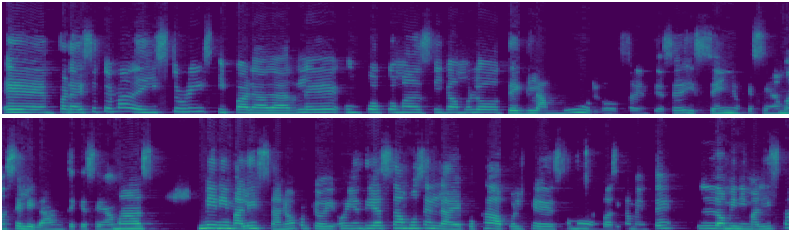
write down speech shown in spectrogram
eh, para este tema de histories y para darle un poco más, digámoslo, de glamour frente a ese diseño, que sea más elegante, que sea más minimalista, ¿no? Porque hoy, hoy en día estamos en la época Apple que es como básicamente lo minimalista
